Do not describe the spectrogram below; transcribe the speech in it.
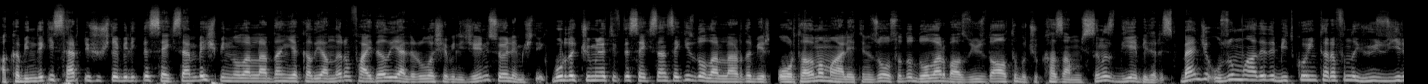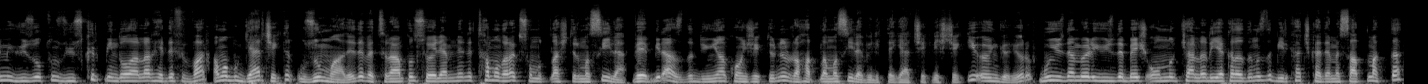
akabindeki sert düşüşle birlikte 85 bin dolarlardan yakalayanların faydalı yerlere ulaşabileceğini söylemiştik. Burada kümülatifte 88 dolarlarda bir ortalama maliyetiniz olsa da dolar bazlı %6,5 kazanmışsınız diyebiliriz. Bence uzun vadede Bitcoin tarafında 120, 130, 140 bin dolarlar hedefi var ama bu gerçekten uzun vadede ve Trump'ın söylemlerini tam olarak somutlaştırmasıyla ve biraz da dünya konjektürünün rahatlamasıyla birlikte gerçekleşecek diye öngörüyorum. Bu yüzden böyle %5 onluk karları yakaladığınızda birkaç kademe satmak da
